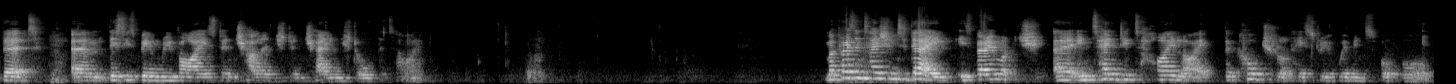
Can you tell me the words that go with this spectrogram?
that um, this is being revised and challenged and changed all the time. My presentation today is very much uh, intended to highlight the cultural history of women's football.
